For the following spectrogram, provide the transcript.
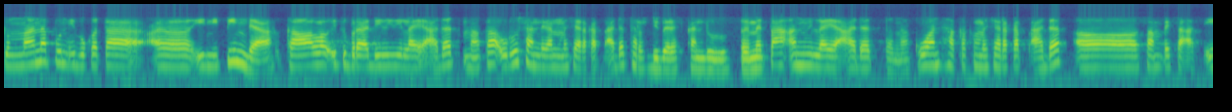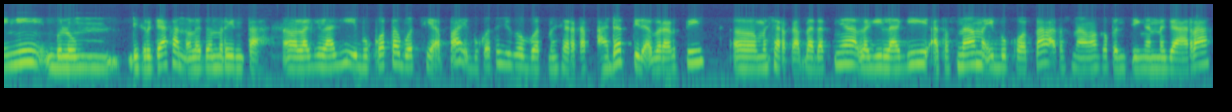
ke mana pun ibu kota uh, ini pindah, kalau itu berada di wilayah adat, maka urusan dengan masyarakat adat harus dibereskan dulu. Pemetaan wilayah adat, pengakuan hak hak masyarakat adat uh, sampai saat ini belum dikerjakan oleh pemerintah. eh, lagi-lagi ibu kota buat siapa? Ibu kota juga buat masyarakat adat tidak berarti uh, masyarakat adatnya lagi-lagi atas nama ibu kota, atas nama kepentingan negara,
